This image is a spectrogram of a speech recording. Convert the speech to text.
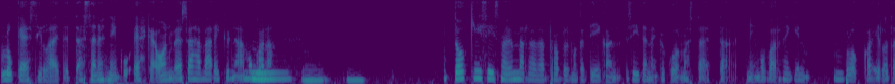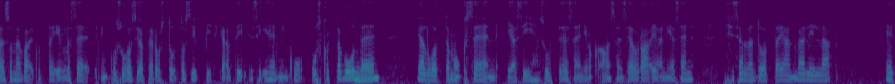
lukea sillä että tässä nyt niin kuin, ehkä on myös vähän värikynää mukana. Mm. Mm. Mm. Toki siis mä ymmärrän tämän problematiikan siitä näkökulmasta, että niin kuin varsinkin bloggaajilla tai somevaikuttajilla se niin kuin suosio perustuu tosi pitkälti siihen niin kuin uskottavuuteen mm. ja luottamukseen ja siihen suhteeseen, joka on sen seuraajan ja sen sisällöntuottajan välillä. Et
